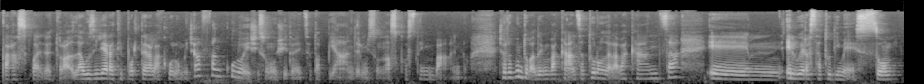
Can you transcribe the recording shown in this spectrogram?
Pasqua, detto l'ausiliera ti porterà la colomba, mi dice affanculo esci, sono uscito, ho iniziato a piangere, mi sono nascosta in bagno. A un certo punto vado in vacanza, torno dalla vacanza e, e lui era stato dimesso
